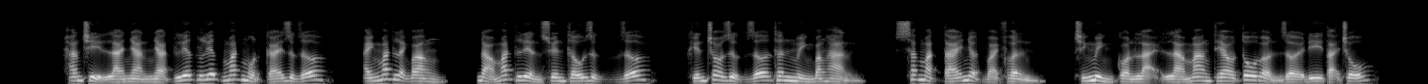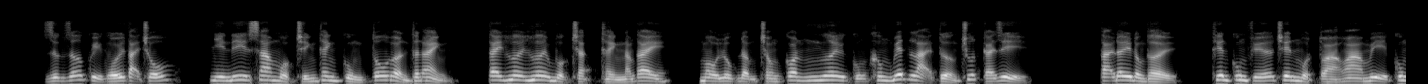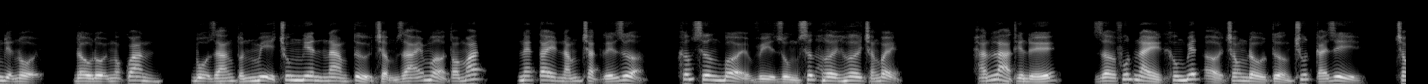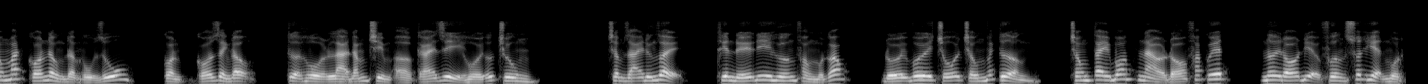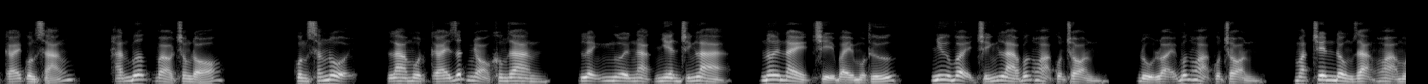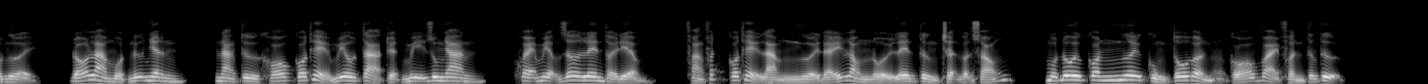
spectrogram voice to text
Hắn chỉ là nhàn nhạt liếc liếc mắt một cái rực rỡ, ánh mắt lạnh băng, đảo mắt liền xuyên thấu rực rỡ, khiến cho rực rỡ thân mình băng hẳn, sắc mặt tái nhợt vài phần, chính mình còn lại là mang theo tô ẩn rời đi tại chỗ. Rực rỡ quỷ gối tại chỗ, nhìn đi xa một chính thanh cùng tô ẩn thân ảnh, tay hơi hơi buộc chặt thành nắm tay, màu lục đậm trong con ngươi cũng không biết lại tưởng chút cái gì. Tại đây đồng thời, thiên cung phía trên một tòa hoa mỹ cung điện nội, đầu đội ngọc quan, bộ dáng tuấn mỹ trung niên nam tử chậm rãi mở to mắt, nét tay nắm chặt ghế dựa, khớp xương bởi vì dùng sức hơi hơi trắng bệnh. Hắn là thiên đế, giờ phút này không biết ở trong đầu tưởng chút cái gì, trong mắt có nồng đậm ủ rũ, còn có rành động, tựa hồ là đắm chìm ở cái gì hồi ức chung. Chậm rãi đứng dậy, thiên đế đi hướng phòng một góc, đối với chỗ chống vách tường, trong tay bóp nào đó pháp quyết, nơi đó địa phương xuất hiện một cái quần sáng, hắn bước vào trong đó. Quần sáng nội, là một cái rất nhỏ không gian, lệnh người ngạc nhiên chính là, nơi này chỉ bày một thứ, như vậy chính là bức họa cuộn tròn, đủ loại bức họa cuộn tròn, mặt trên đồng dạng họa một người, đó là một nữ nhân, nàng từ khó có thể miêu tả tuyệt mỹ dung nhan, khỏe miệng dơ lên thời điểm, phảng phất có thể làm người đấy lòng nổi lên từng trận gọn sóng, một đôi con ngươi cùng tô ẩn có vài phần tương tự.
